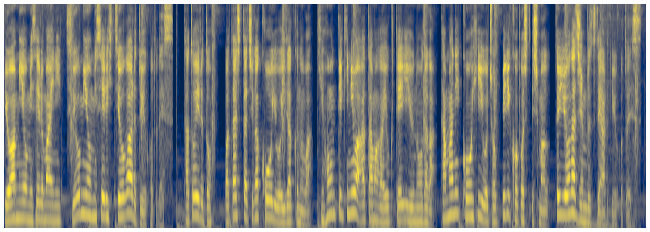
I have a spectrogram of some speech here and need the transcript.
弱みを見せる前に強みを見せる必要があるということです。例えると、私たちが好意を抱くのは、基本的には頭が良くて有能だが、たまにコーヒーをちょっぴりこぼしてしまうというような人物であるということです。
